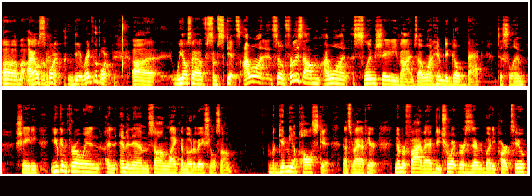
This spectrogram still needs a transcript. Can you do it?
um, I also point. Get right to the point. Uh, we also have some skits. I want so for this album, I want Slim Shady vibes. I want him to go back to Slim Shady. You can throw in an Eminem song like the motivational song. But give me a Paul skit. That's what I have here. Number five, I have Detroit versus Everybody Part Two.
